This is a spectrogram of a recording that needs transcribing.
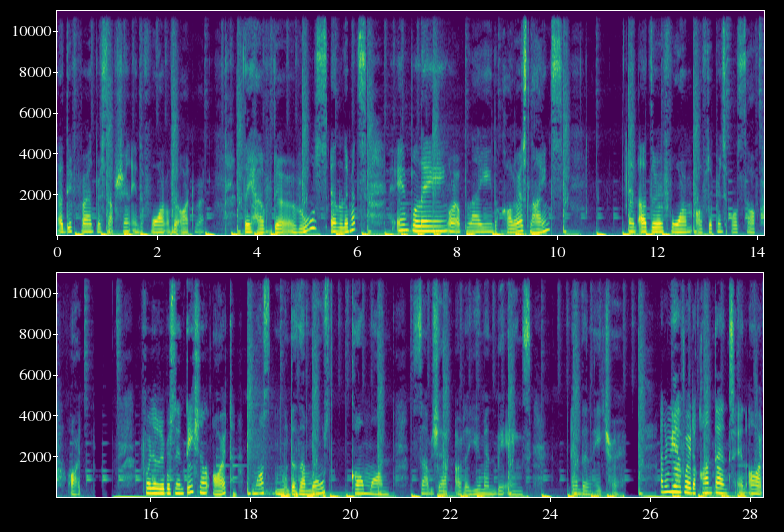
a different perception in the form of the artwork. They have their rules and limits in playing or applying the colors, lines, and other form of the principles of art. For the representational art, most the, most common subject are the human beings and the nature. And we have where the content in art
